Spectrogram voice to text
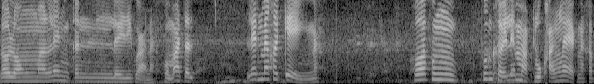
เราลองมาเล่นกันเลยดีกว่านะผมอาจจะเล่นไม่ค่อยเก่งนะเพราะว่าเพิ่งเพิ่งเคยเล่นหมากลุกครั้งแรกนะครับ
